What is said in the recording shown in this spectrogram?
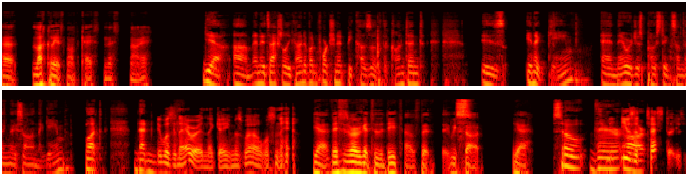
Uh, luckily, it's not the case in this scenario. Yeah, um, and it's actually kind of unfortunate because of the content is in a game, and they were just posting something they saw in the game. But that It was an error in the game as well, wasn't it? Yeah, this is where we get to the details that that we start. Yeah, so there he was are a tester. He was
